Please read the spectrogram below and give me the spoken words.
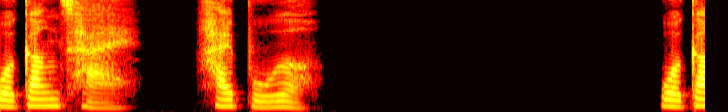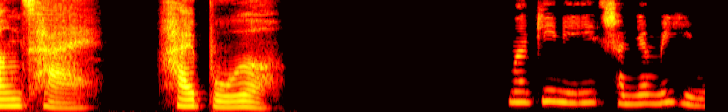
我刚才还不饿。我刚才还不饿。 เมื่อกี้นี้ฉันยังไม่หิว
